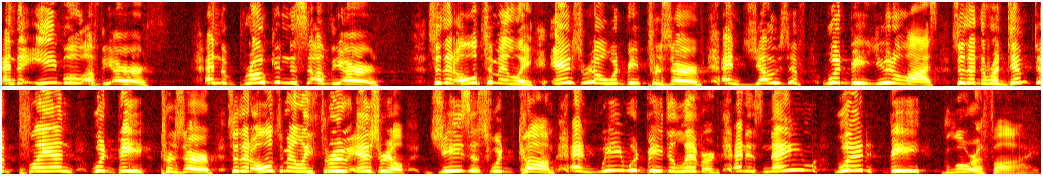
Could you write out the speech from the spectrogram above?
and the evil of the earth and the brokenness of the earth so that ultimately Israel would be preserved and Joseph would be utilized, so that the redemptive plan would be preserved, so that ultimately through Israel, Jesus would come and we would be delivered and his name would be glorified.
